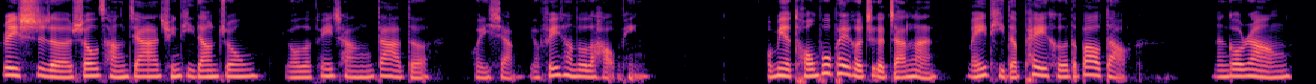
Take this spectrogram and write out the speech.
瑞士的收藏家群体当中有了非常大的回响，有非常多的好评。我们也同步配合这个展览，媒体的配合的报道，能够让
